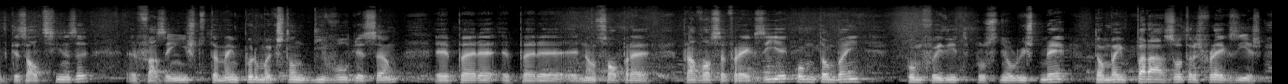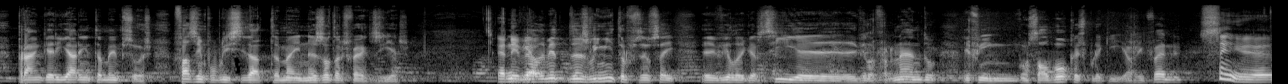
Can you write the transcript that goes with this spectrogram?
de Casal de Cinza, fazem isto também por uma questão de divulgação para, para não só para, para a vossa freguesia, como também como foi dito pelo Sr. Luís Tomé, também para as outras freguesias, para angariarem também pessoas. Fazem publicidade também nas outras freguesias. A nível... nas limítrofes, eu sei, eh, Vila Garcia, eh, Vila Fernando, enfim, Gonçalo Bocas, por aqui, Arrifane. Sim, eh,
